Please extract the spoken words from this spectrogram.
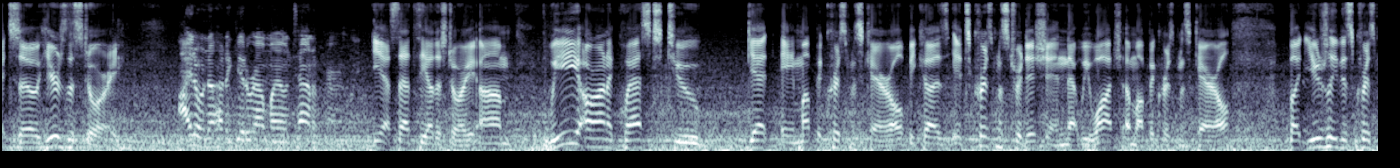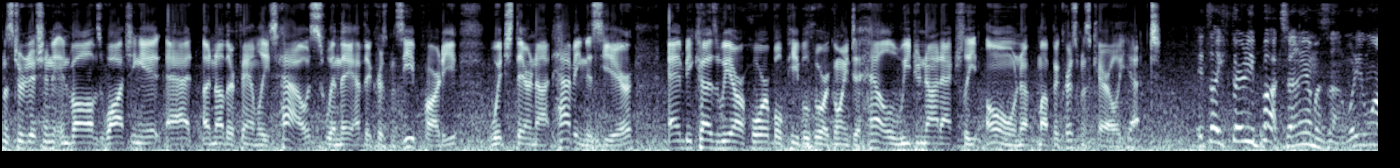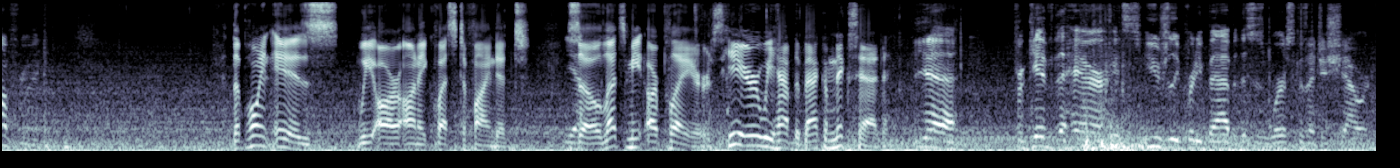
Right, so here's the story. I don't know how to get around my own town, apparently. Yes, that's the other story. Um, we are on a quest to get a Muppet Christmas Carol because it's Christmas tradition that we watch a Muppet Christmas Carol. But usually this Christmas tradition involves watching it at another family's house when they have their Christmas Eve party, which they're not having this year. And because we are horrible people who are going to hell, we do not actually own a Muppet Christmas Carol yet. It's like 30 bucks on Amazon. What do you want from me? The point is, we are on a quest to find it. Yeah. So let's meet our players. Here we have the back of Nick's head. Yeah. Forgive the hair. It's usually pretty bad, but this is worse because I just showered.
